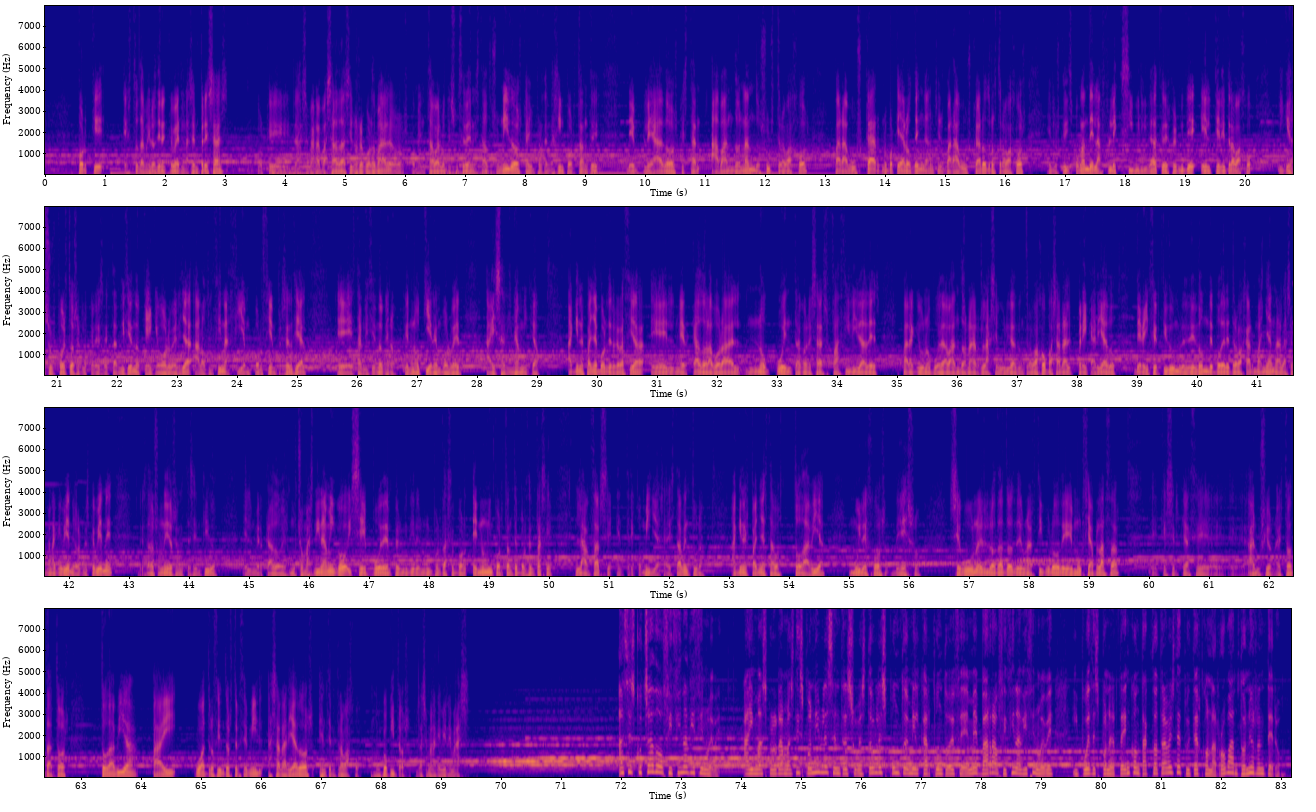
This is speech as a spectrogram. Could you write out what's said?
porque esto también lo tienen que ver las empresas porque la semana pasada, si no recuerdo mal, os comentaba lo que sucede en Estados Unidos, que hay un porcentaje importante de empleados que están abandonando sus trabajos para buscar, no porque ya lo tengan, sino para buscar otros trabajos en los que dispongan de la flexibilidad que les permite el teletrabajo y que en sus puestos en los que les están diciendo que hay que volver ya a la oficina 100% presencial, eh, están diciendo que no, que no quieren volver a esa dinámica. Aquí en España, por desgracia, el mercado laboral no cuenta con esas facilidades para que uno pueda abandonar la seguridad de un trabajo, pasar al precariado de la incertidumbre de dónde podré trabajar mañana, la semana que viene o el mes que viene. En Estados Unidos, en este sentido, el mercado es mucho más dinámico y se pueden permitir en un en un importante porcentaje lanzarse, entre comillas, a esta aventura. Aquí en España estamos todavía muy lejos de eso según los datos de un artículo de Murcia Plaza, eh, que es el que hace eh, alusión a estos datos, todavía hay 413.000 asalariados en teletrabajo. Muy poquitos, la semana que viene más. Has escuchado Oficina 19. Hay más programas disponibles entre www.emilcar.fm barra oficina 19 y puedes ponerte en contacto a través de Twitter con arroba Antonio Rentero.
